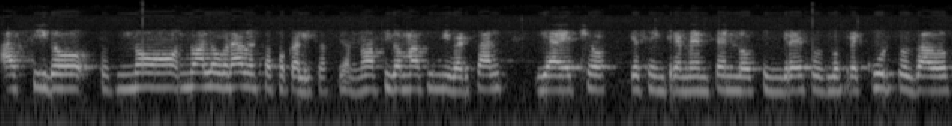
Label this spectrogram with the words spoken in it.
ha sido, pues no, no ha logrado esta focalización, ¿no? Ha sido más universal y ha hecho que se incrementen los ingresos, los recursos dados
